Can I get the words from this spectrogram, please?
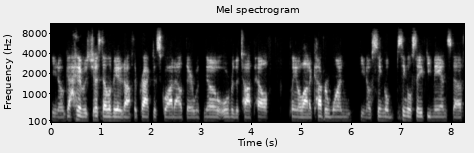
you know, guy that was just elevated off the practice squad out there with no over the top health, playing a lot of cover one, you know, single single safety man stuff.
